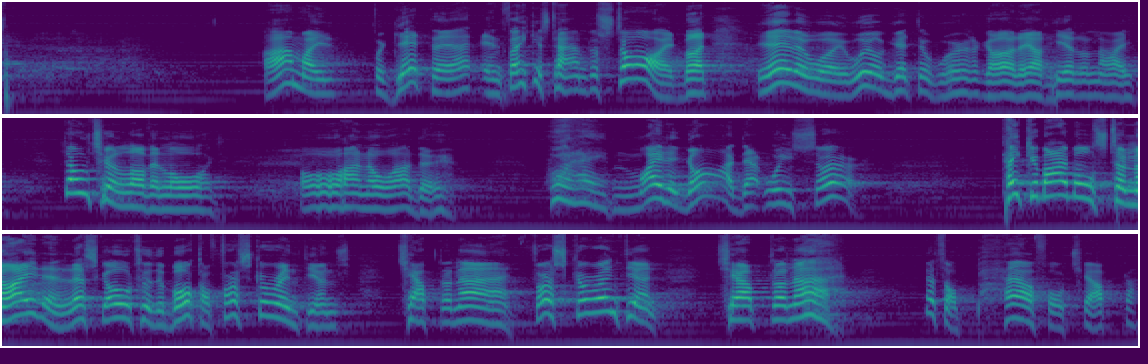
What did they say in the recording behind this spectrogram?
I may forget that and think it's time to start, but anyway, we'll get the Word of God out here tonight. Don't you love it, Lord? Oh, I know I do. What a mighty God that we serve. Take your Bibles tonight and let's go to the book of 1 Corinthians, chapter 9. 1 Corinthians, chapter 9. It's a powerful chapter.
